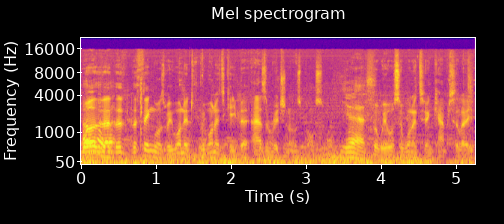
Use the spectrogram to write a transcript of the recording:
Well, colour. the, the, the thing was, we wanted we wanted to keep it as original as possible. yes. But we also wanted to encapsulate,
